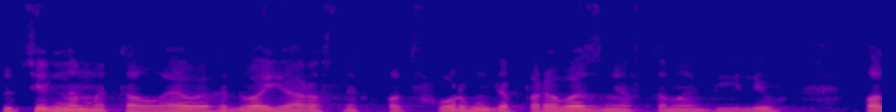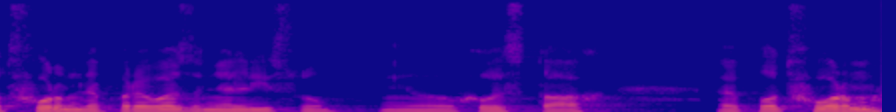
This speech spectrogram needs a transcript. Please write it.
суцільно-металевих, двоярусних платформ для перевезення автомобілів, платформ для перевезення лісу е, в хлистах, е, платформ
